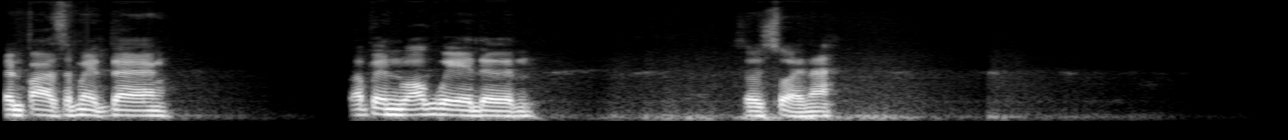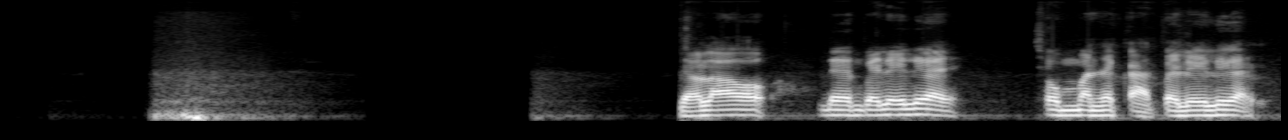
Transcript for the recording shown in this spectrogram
เป็นป่าเสม็ดแดง แล้วเป็นวอล์กเวย์เดิน สวย ๆ นะเดี๋ยวเราเดินไปเรื่อยๆ ชมบรรยากาศไปเรื่อยๆ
